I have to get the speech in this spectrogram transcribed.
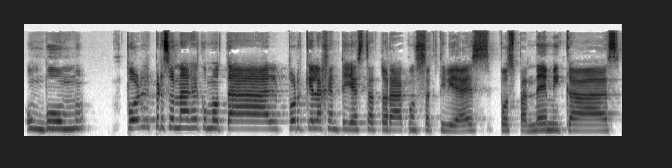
un boom por el personaje como tal, porque la gente ya está atorada con sus actividades post-pandémicas,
